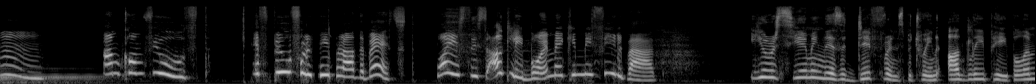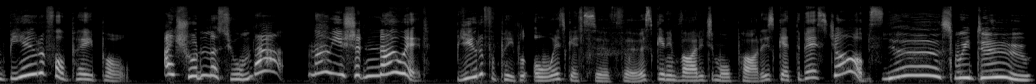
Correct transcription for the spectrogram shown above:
Hmm. I'm confused. If beautiful people are the best, why is this ugly boy making me feel bad? You're assuming there's a difference between ugly people and beautiful people. I shouldn't assume that. No, you should know it. Beautiful people always get served first, get invited to more parties, get the best jobs. Yes, we do.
